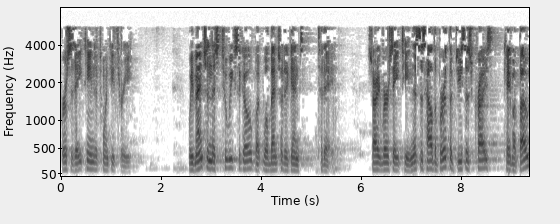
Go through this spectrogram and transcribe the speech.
verses 18 to 23. We mentioned this two weeks ago, but we'll mention it again today. Starting verse 18. This is how the birth of Jesus Christ came about.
